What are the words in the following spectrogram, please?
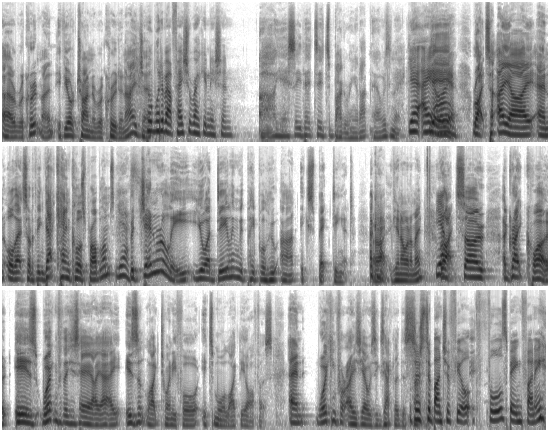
uh, recruitment, if you're trying to recruit an agent, But what about facial recognition? Oh yeah, see that's it's buggering it up now, isn't it? Yeah, AI. Yeah, yeah. Right. So AI and all that sort of thing that can cause problems. Yes. But generally, you are dealing with people who aren't expecting it. Okay. right, if you know what I mean. Yep. Right. So a great quote is working for the CIA isn't like 24, it's more like the office. And working for ASIO is exactly the same. Just a bunch of fuel, fools being funny.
